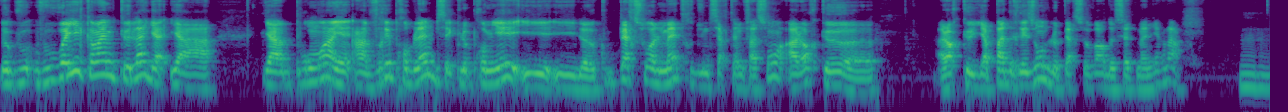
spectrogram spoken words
Donc vous, vous, voyez quand même que là, il y a, y, a, y a, pour moi un vrai problème, c'est que le premier, il, il, perçoit le maître d'une certaine façon, alors que euh, alors qu'il n'y a pas de raison de le percevoir de cette manière-là. Mhm.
